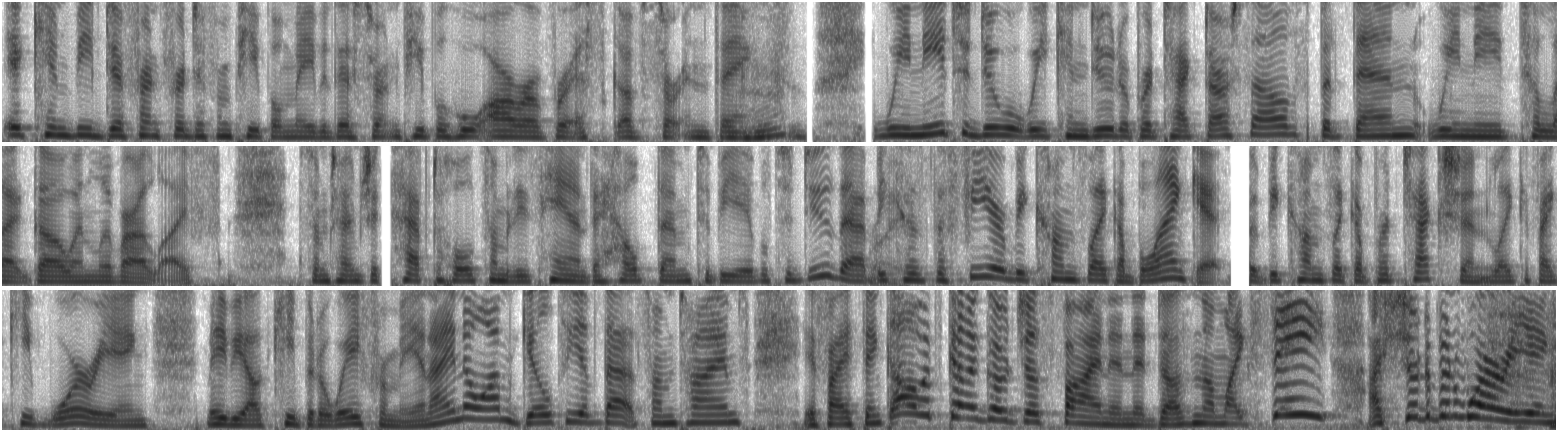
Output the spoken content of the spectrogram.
It can be different for different people. Maybe there's certain people who are of risk of certain things. Mm-hmm. We need to do what we can do to protect ourselves, but then we need to let go and live our life. Sometimes you have to hold somebody's hand to help them to be able to do that right. because the fear becomes like a blanket. It becomes like a protection. Like if I keep worrying, maybe I'll keep it away from me. And I know I'm guilty of that sometimes. If I think, oh, it's going to go just fine and it doesn't, I'm like, see, I should have been worrying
